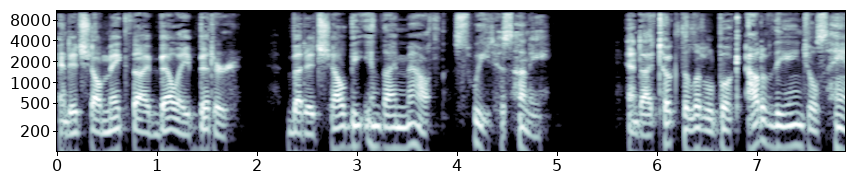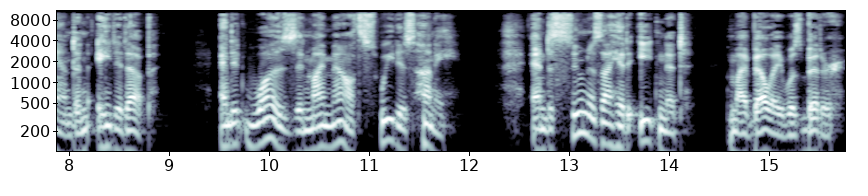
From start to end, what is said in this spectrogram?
and it shall make thy belly bitter, but it shall be in thy mouth sweet as honey. And I took the little book out of the angel's hand and ate it up. And it was in my mouth sweet as honey. And as soon as I had eaten it, my belly was bitter.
